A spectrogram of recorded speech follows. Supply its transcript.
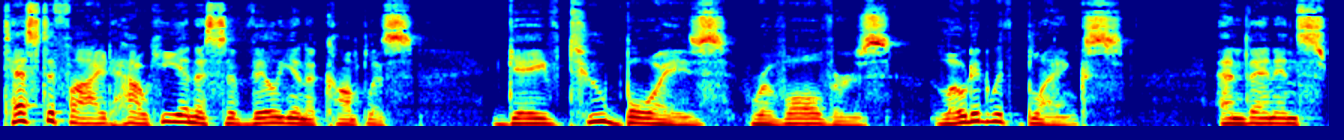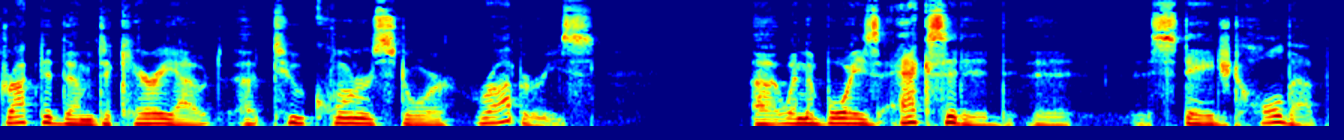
testified how he and a civilian accomplice gave two boys revolvers loaded with blanks and then instructed them to carry out uh, two corner store robberies. Uh, when the boys exited the staged holdup,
